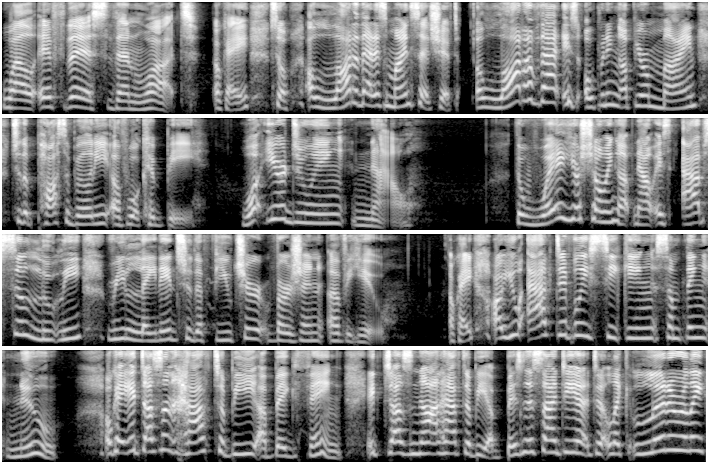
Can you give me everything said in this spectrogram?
well, if this, then what? Okay. So a lot of that is mindset shift. A lot of that is opening up your mind to the possibility of what could be what you're doing now, the way you're showing up now is absolutely related to the future version of you. Okay. Are you actively seeking something new? Okay, it doesn't have to be a big thing. It does not have to be a business idea. Like, literally,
